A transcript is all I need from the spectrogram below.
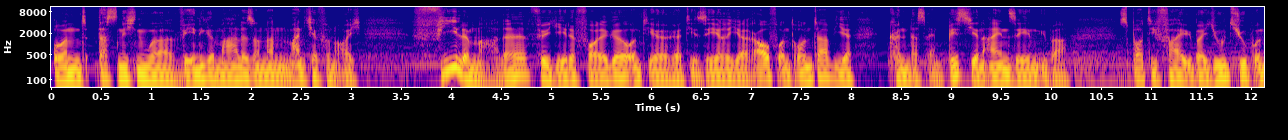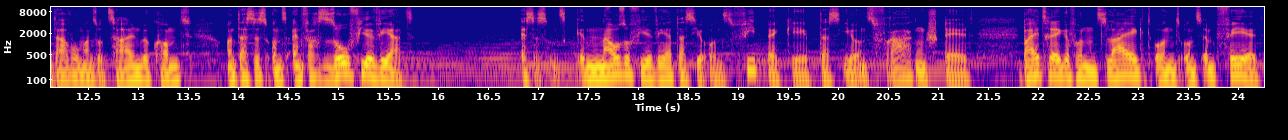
und das nicht nur wenige Male, sondern manche von euch viele Male für jede Folge und ihr hört die Serie rauf und runter. Wir können das ein bisschen einsehen über Spotify, über YouTube und da, wo man so Zahlen bekommt. Und das ist uns einfach so viel wert. Es ist uns genauso viel wert, dass ihr uns Feedback gebt, dass ihr uns Fragen stellt, Beiträge von uns liked und uns empfehlt.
